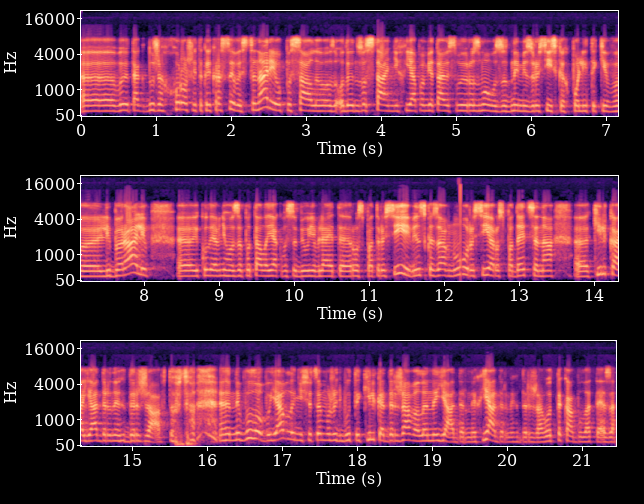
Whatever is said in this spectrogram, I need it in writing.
е, ви так дуже хороший такий красивий сценарій описали. Один з останніх. Я пам'ятаю свою розмову з одним із російських політиків е, лібералів. Е, і коли я в нього запитала, як ви собі уявляєте розпад Росії, він сказав: Ну Росія розпадеться на е, кілька ядерних держав. Тобто е, не було б уявлені, що це можуть бути кілька держав, але не ядерних ядерних держав. От така була теза.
